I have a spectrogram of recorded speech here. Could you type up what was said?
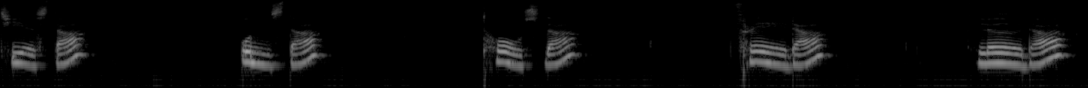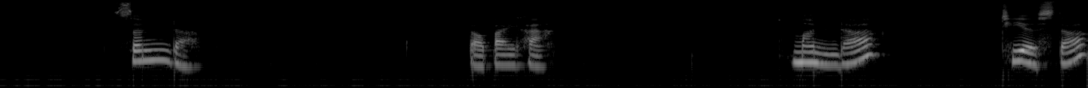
tirsdag onsdag torsdag fredag lørdag søndag ต่อไปค่ะ mandag tirsdag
